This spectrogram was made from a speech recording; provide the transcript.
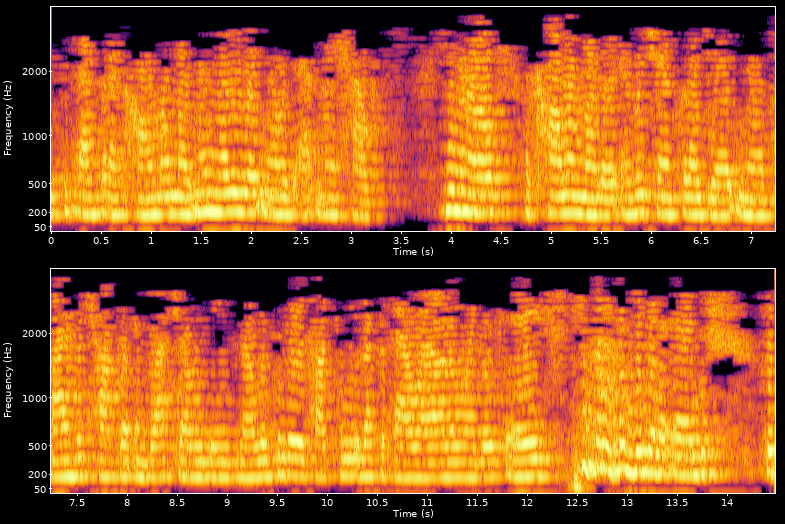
is the fact that I call my mother. My mother right now is at my house. You know, I call my mother every chance that I get. You know, I buy her chocolate and black jelly beans, and I listen to her talk to me about the powwow, and I'm like, okay, you know, when's it going to end? But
